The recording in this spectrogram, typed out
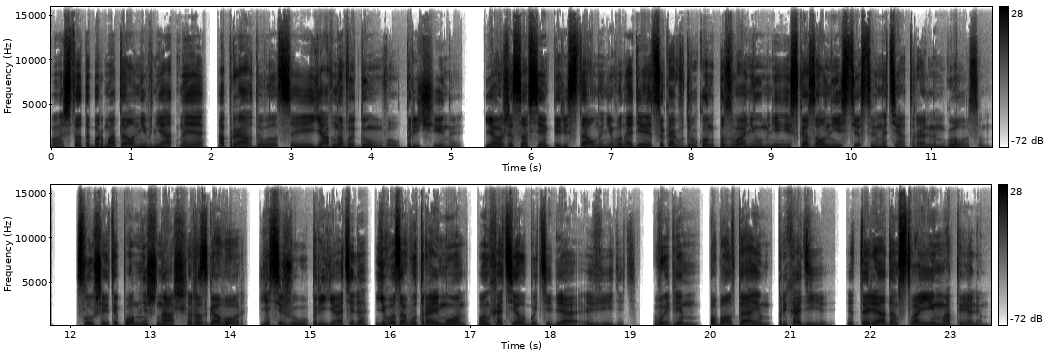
Он что-то бормотал невнятное, оправдывался и явно выдумывал причины. Я уже совсем перестал на него надеяться, как вдруг он позвонил мне и сказал неестественно театральным голосом: "Слушай, ты помнишь наш разговор? Я сижу у приятеля, его зовут Раймон. Он хотел бы тебя видеть. Выпьем, поболтаем, приходи. Это рядом с твоим отелем".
